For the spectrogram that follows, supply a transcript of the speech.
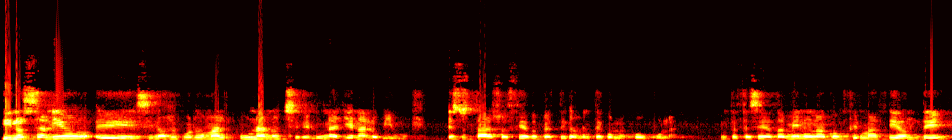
Y nos salió, eh, si no recuerdo mal, una noche de luna llena lo vimos. Eso está asociado prácticamente con la cópula. Entonces era también una confirmación de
